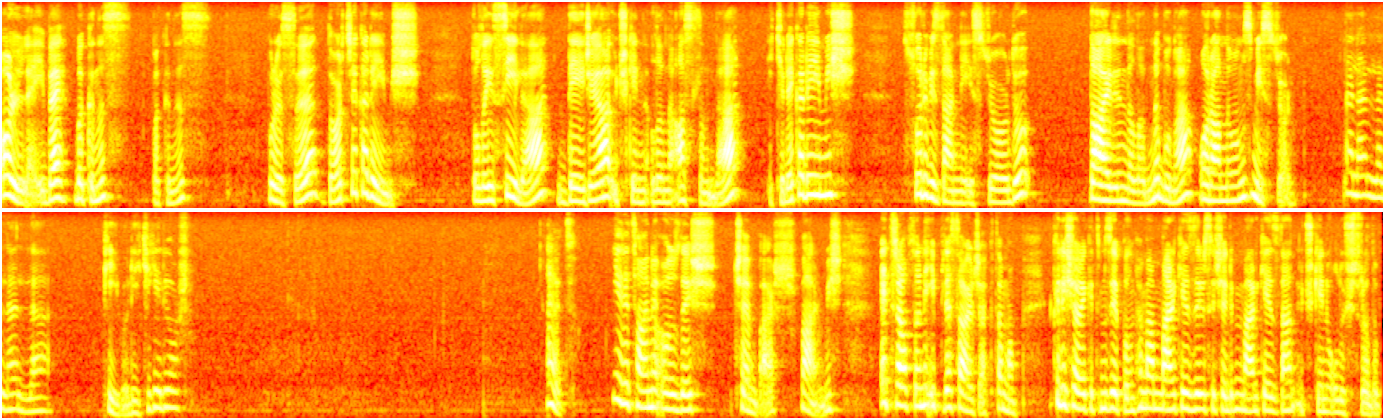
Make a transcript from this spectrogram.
Oley be bakınız bakınız burası 4R kareymiş. Dolayısıyla DCA üçgenin alanı aslında 2R kareymiş. Soru bizden ne istiyordu? Dairenin alanını buna oranlamamız mı istiyor? La la la la la. Pi bölü 2 geliyor. Evet. 7 tane özdeş çember vermiş. Etraflarını iple saracak. Tamam. Klişe hareketimizi yapalım. Hemen merkezleri seçelim. Merkezden üçgeni oluşturalım.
